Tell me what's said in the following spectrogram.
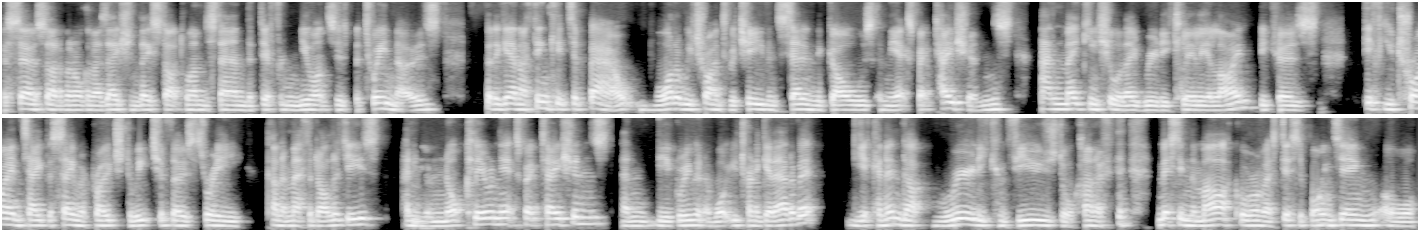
the sales side of an organization, they start to understand the different nuances between those. But again, I think it's about what are we trying to achieve and setting the goals and the expectations and making sure they really clearly align. Because if you try and take the same approach to each of those three kind of methodologies and you're not clear on the expectations and the agreement of what you're trying to get out of it, you can end up really confused or kind of missing the mark or almost disappointing. Or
